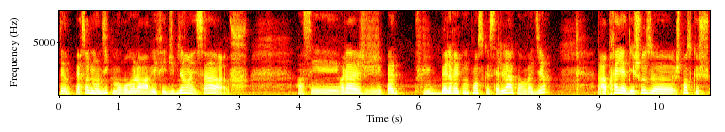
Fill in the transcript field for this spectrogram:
certaines personnes m'ont dit que mon roman leur avait fait du bien, et ça, enfin, c'est voilà, j'ai pas de plus belle récompense que celle-là, quoi, on va dire. Après, il y a des choses, euh, je pense que je,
